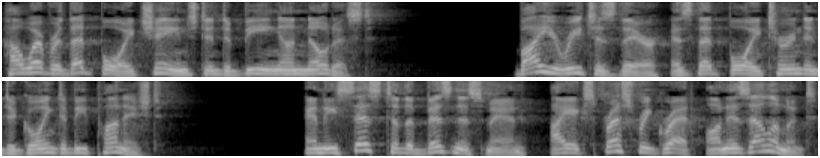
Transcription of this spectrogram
However that boy changed into being unnoticed. Bai reaches there as that boy turned into going to be punished. And he says to the businessman, I express regret on his element.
